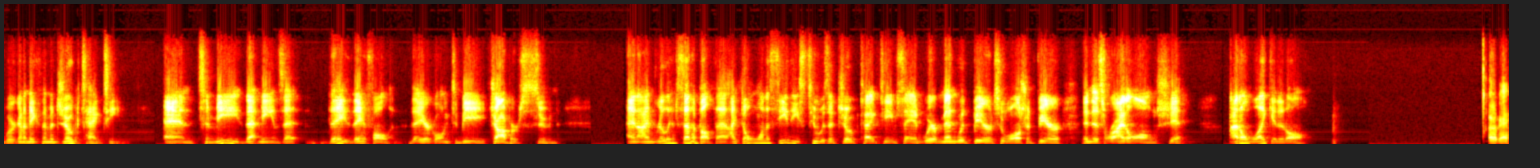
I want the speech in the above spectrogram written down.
we're going to make them a joke tag team. And to me, that means that they they have fallen. They are going to be jobbers soon and I'm really upset about that. I don't want to see these two as a joke tag team saying we're men with beards who all should fear in this ride along shit. I don't like it at all. Okay.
